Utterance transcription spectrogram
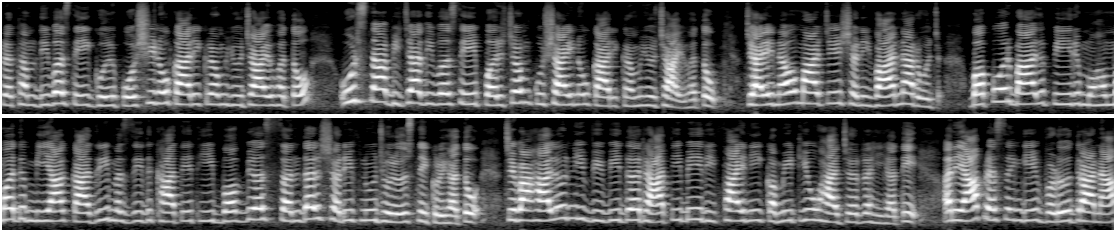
પ્રથમ દિવસે ગુલપોશીનો કાર્યક્રમ યોજાયો હતો. ઉર્સના બીજા દિવસે પરચમ કુશાઈનો કાર્યક્રમ યોજાયો હતો. જ્યારે નવ માર્ચે શનિવારના રોજ બપોર બાદ પીર મોહમ્મદ મિયા કાદરી મસ્જિદ ખાતેથી ભવ્ય સંદલ શરીફનું જુલુસ નીકળ્યું હતું, જેમાં હાલોની વિવિધ રાતીબે રિફાઈની કમિટીઓ હાજર રહી હતી. અને આ પ્રસંગે વડોદરાના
